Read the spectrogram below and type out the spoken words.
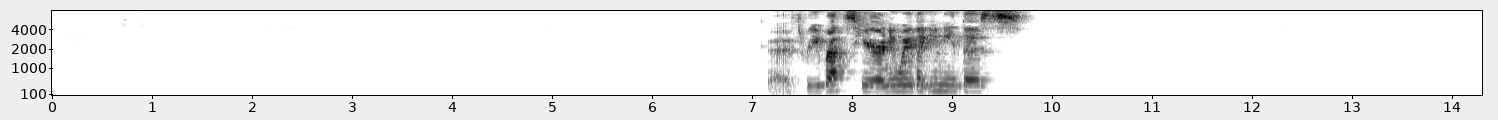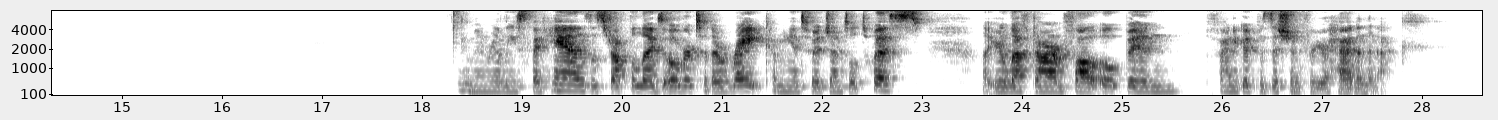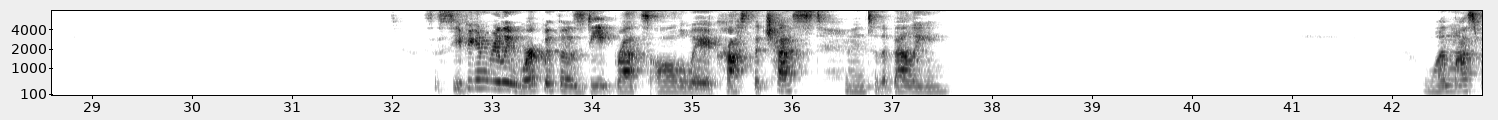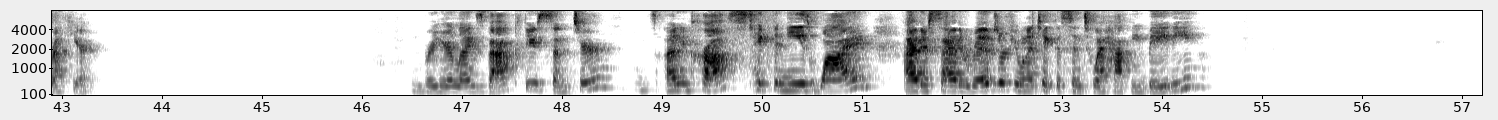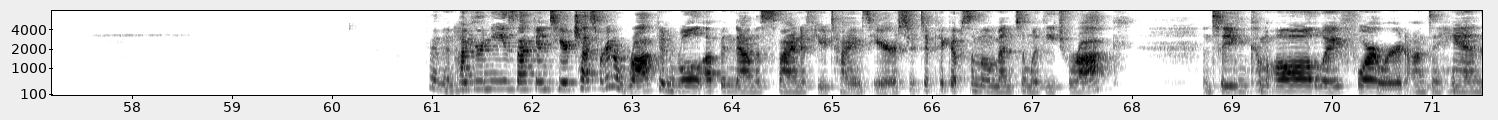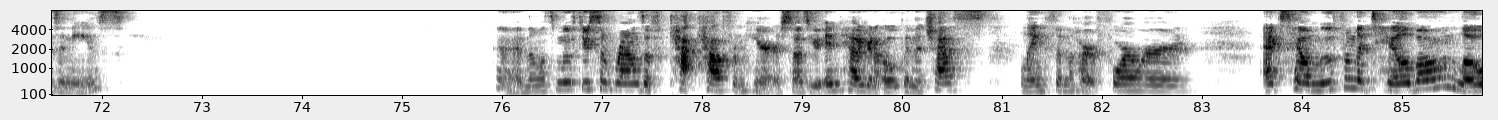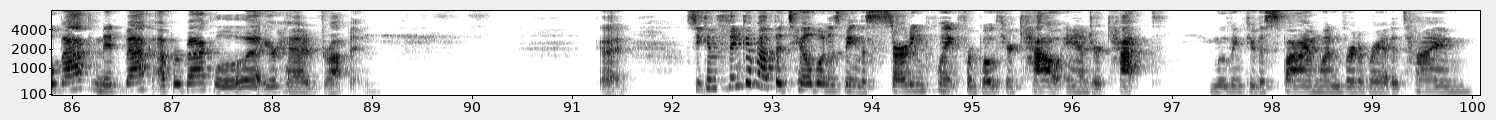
Good. Three breaths here, any way that you need this. And then release the hands. Let's drop the legs over to the right, coming into a gentle twist. Let your left arm fall open. Find a good position for your head and the neck. So see if you can really work with those deep breaths all the way across the chest and into the belly. One last breath here. bring your legs back through center. Let's uncross. Take the knees wide, either side of the ribs, or if you want to take this into a happy baby. And then hug your knees back into your chest. We're going to rock and roll up and down the spine a few times here. Start to pick up some momentum with each rock until you can come all the way forward onto hands and knees. And then let's move through some rounds of cat-cow from here. So as you inhale, you're gonna open the chest, lengthen the heart forward. Exhale, move from the tailbone, low back, mid back, upper back. Let your head drop in. Good. So you can think about the tailbone as being the starting point for both your cow and your cat. Moving through the spine one vertebrae at a time.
